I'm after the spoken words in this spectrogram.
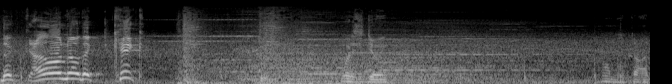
the oh no, the kick. What is he doing? Oh my god.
